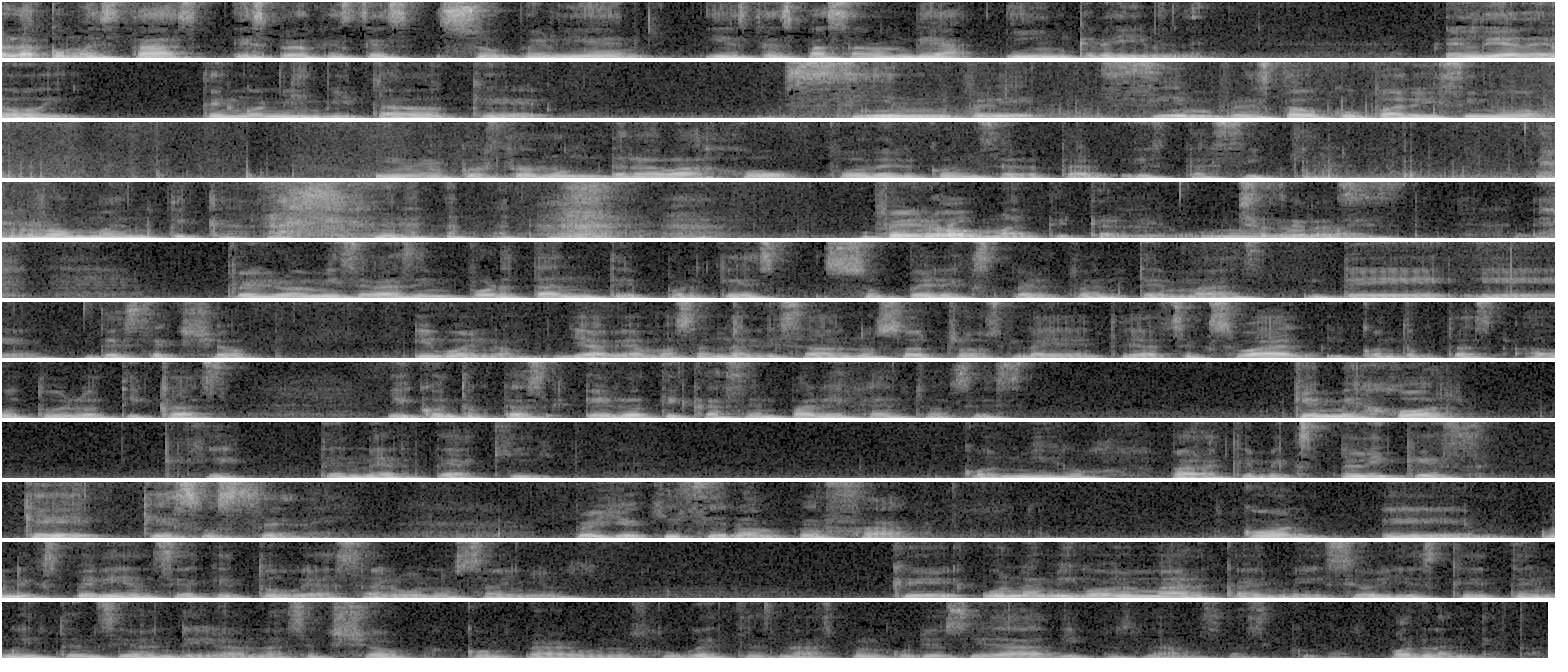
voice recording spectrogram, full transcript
Hola, ¿cómo estás? Espero que estés súper bien y estés pasando un día increíble. El día de hoy tengo un invitado que siempre, siempre está ocupadísimo y me ha costado un trabajo poder concertar esta cita romántica. Pero romántica, digo. Muchas gracias. Pero a mí se me hace importante porque es súper experto en temas de, eh, de sex shop. Y bueno, ya habíamos analizado nosotros la identidad sexual y conductas autoeróticas y conductas eróticas en pareja. Entonces, qué mejor que tenerte aquí conmigo para que me expliques qué, qué sucede. Pero yo quisiera empezar con eh, una experiencia que tuve hace algunos años, que un amigo me marca y me dice, oye, es que tengo intención de ir a una sex shop, comprar unos juguetes, nada más por curiosidad y pues nada más así como por la anécdota.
